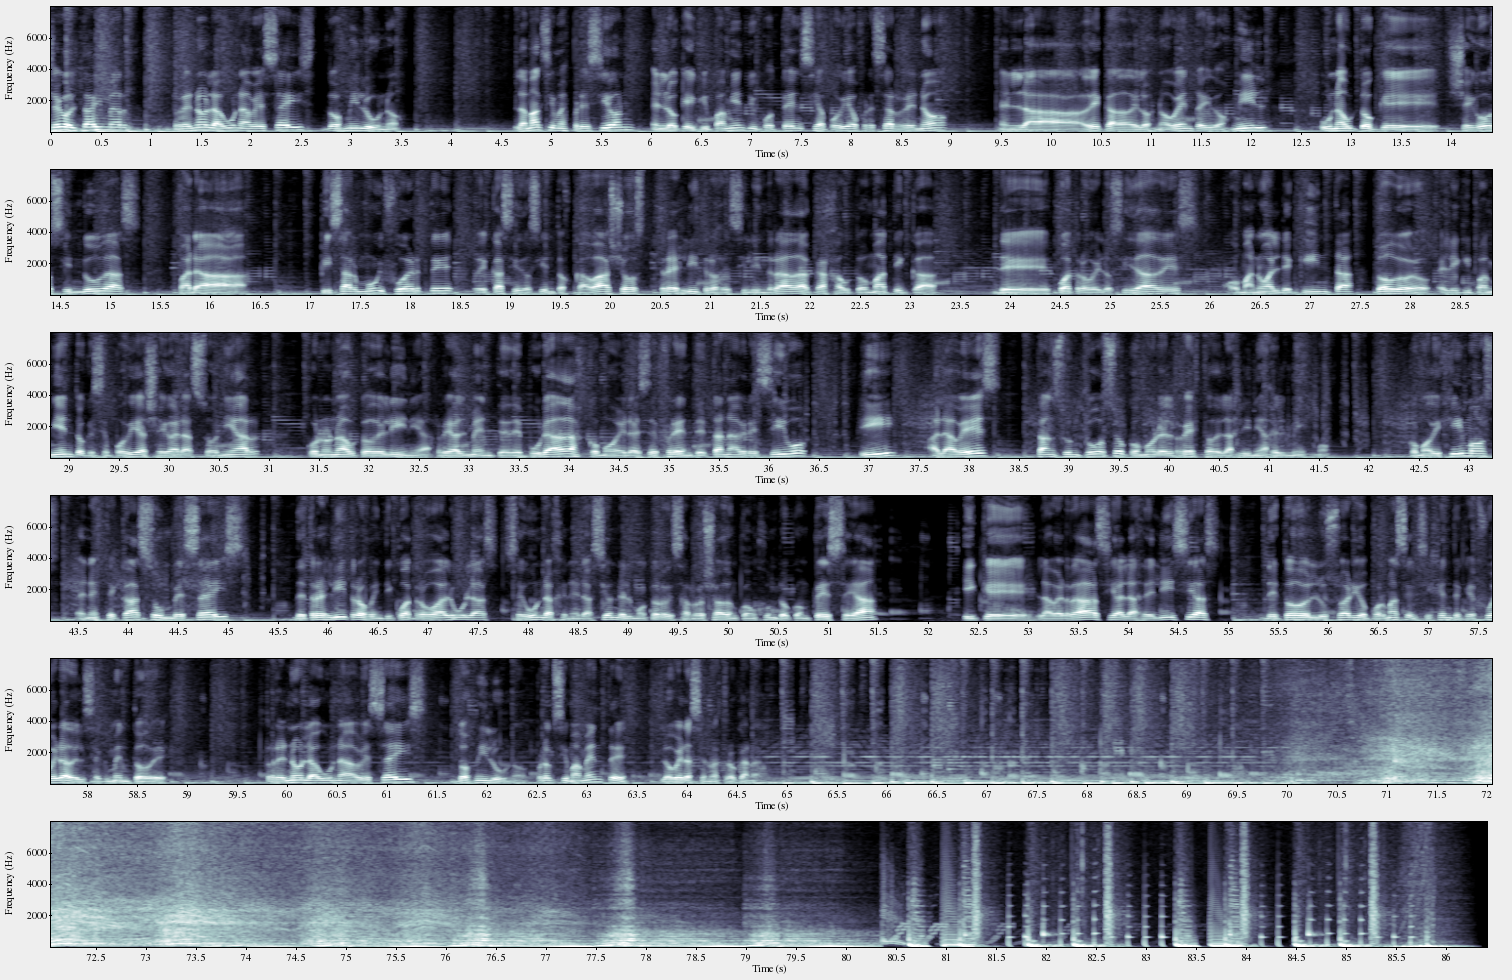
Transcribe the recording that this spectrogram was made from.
Llegó el timer Renault Laguna V6 2001. La máxima expresión en lo que equipamiento y potencia podía ofrecer Renault en la década de los 90 y 2000, un auto que llegó sin dudas para pisar muy fuerte, de casi 200 caballos, 3 litros de cilindrada, caja automática de 4 velocidades o manual de quinta, todo el equipamiento que se podía llegar a soñar con un auto de línea realmente depuradas como era ese frente tan agresivo y a la vez tan suntuoso como era el resto de las líneas del mismo. Como dijimos, en este caso un V6 de 3 litros, 24 válvulas, segunda generación del motor desarrollado en conjunto con PSA y que la verdad hacía las delicias de todo el usuario, por más exigente que fuera, del segmento D. Renault Laguna V6 2001. Próximamente lo verás en nuestro canal.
